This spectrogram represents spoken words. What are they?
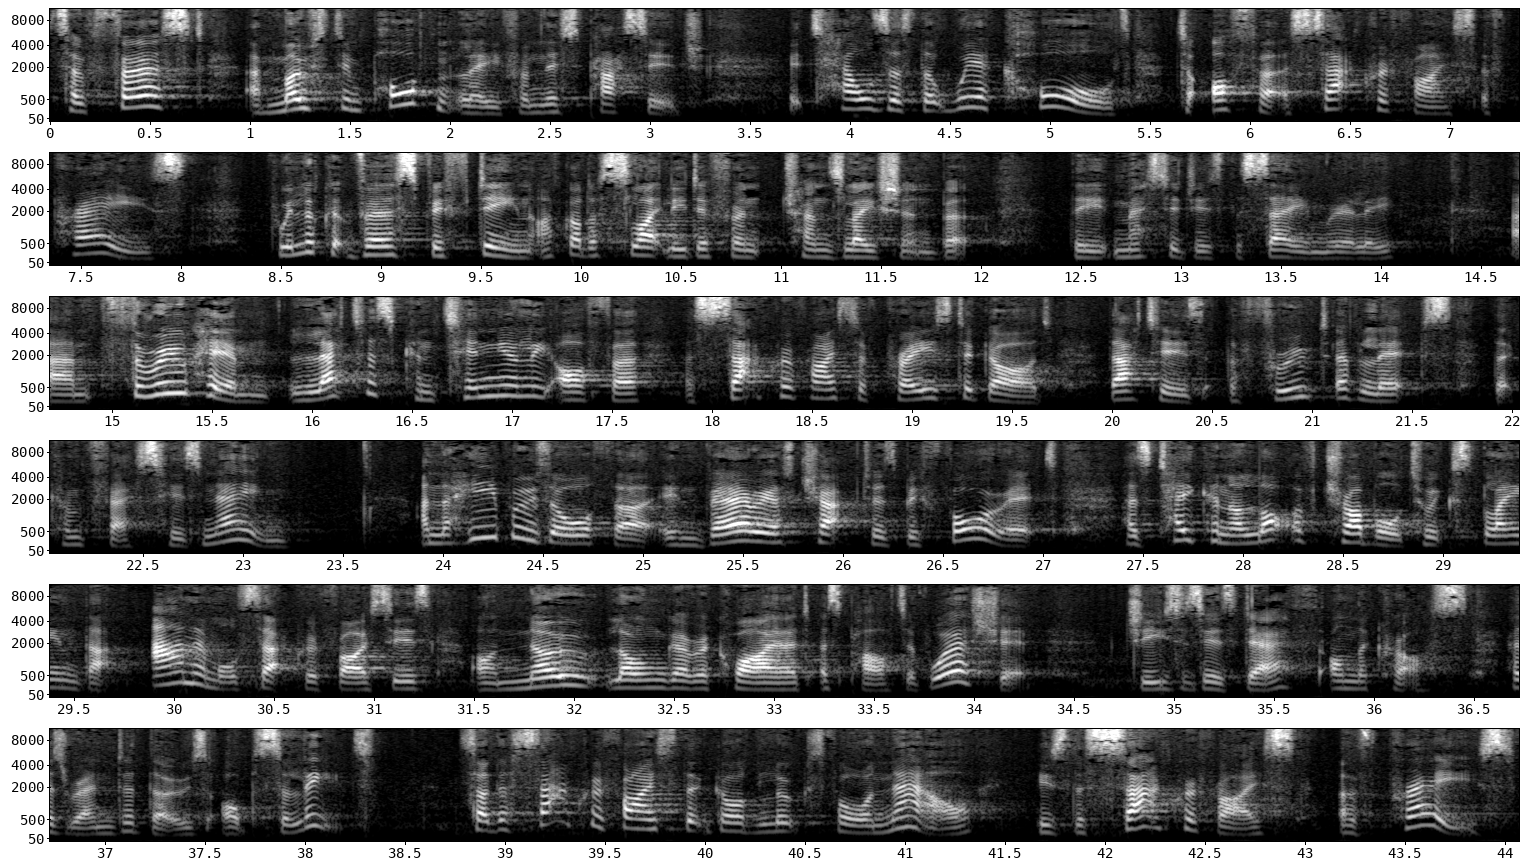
So, first and most importantly, from this passage, it tells us that we're called to offer a sacrifice of praise. If we look at verse 15, I've got a slightly different translation, but the message is the same, really. Um, through him, let us continually offer a sacrifice of praise to God, that is, the fruit of lips that confess his name. And the Hebrews author, in various chapters before it, has taken a lot of trouble to explain that animal sacrifices are no longer required as part of worship. Jesus' death on the cross has rendered those obsolete. So the sacrifice that God looks for now is the sacrifice of praise.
